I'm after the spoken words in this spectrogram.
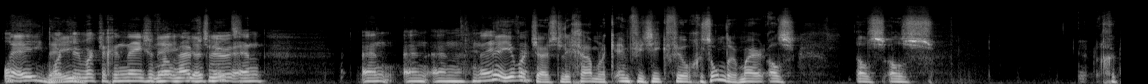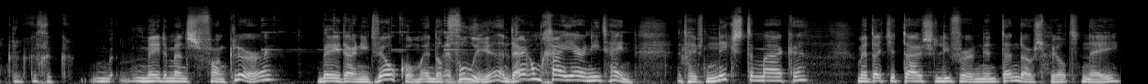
Of Nee, Word nee. je, word je genezen Nee, van huidskleur en, en, en, en... Nee, Nee, je wordt juist lichamelijk en fysiek veel gezonder. Maar als, als, als ge- ge- ge- medemens van kleur ben je daar niet welkom. En dat voel je. En daarom ga je er niet heen. Het heeft niks te maken met dat je thuis liever Nintendo speelt. Nee,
